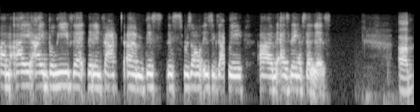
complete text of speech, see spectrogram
um, I, I, believe that that in fact um, this this result is exactly um, as they have said it is. Um,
